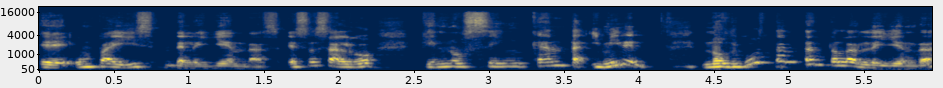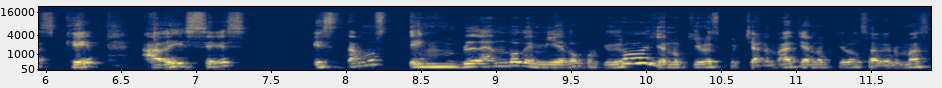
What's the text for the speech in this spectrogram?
eh, un país de leyendas. Eso es algo que nos encanta. Y miren, nos gustan tanto las leyendas que a veces estamos temblando de miedo porque ya no quiero escuchar más, ya no quiero saber más,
